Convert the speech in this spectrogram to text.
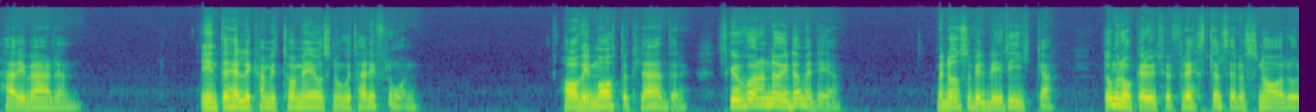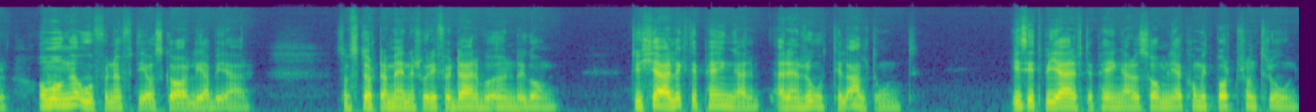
här i världen. Inte heller kan vi ta med oss något härifrån. Har vi mat och kläder ska vi vara nöjda med det. Men de som vill bli rika, de råkar ut för frestelser och snaror och många oförnuftiga och skadliga begär som störtar människor i fördärv och undergång. Ty kärlek till pengar är en rot till allt ont. I sitt begär efter pengar har somliga kommit bort från tron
